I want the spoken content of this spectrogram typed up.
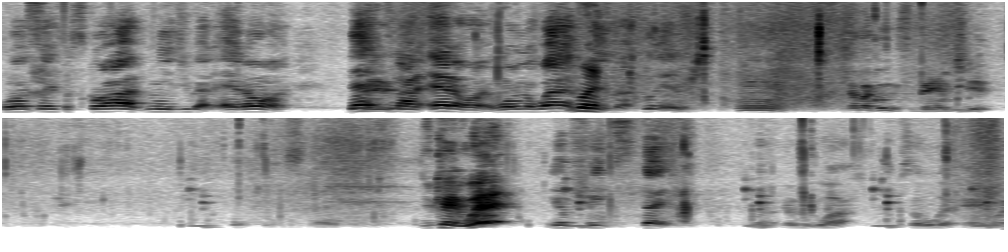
Once they prescribe means you got to add on. That's Yeah. not an add on. Wanna know why? What? It's not clear. Mm. How about go get some damn shit? You can't what? Your feet stink. Me watch. So what? Anyway.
